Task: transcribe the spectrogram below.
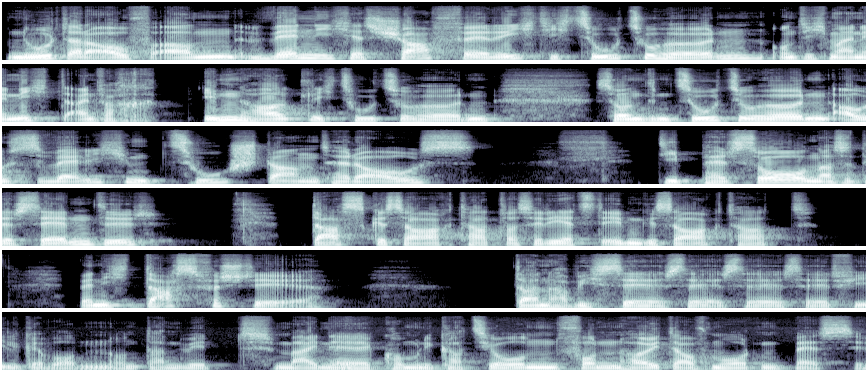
nur darauf an, wenn ich es schaffe, richtig zuzuhören, und ich meine nicht einfach inhaltlich zuzuhören, sondern zuzuhören, aus welchem Zustand heraus die Person, also der Sender, das gesagt hat, was er jetzt eben gesagt hat. Wenn ich das verstehe, dann habe ich sehr, sehr, sehr, sehr viel gewonnen und dann wird meine Kommunikation von heute auf morgen besser.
